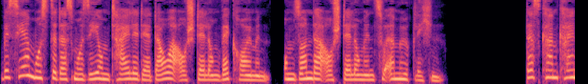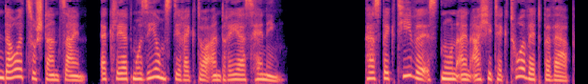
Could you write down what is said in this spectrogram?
Bisher musste das Museum Teile der Dauerausstellung wegräumen, um Sonderausstellungen zu ermöglichen. Das kann kein Dauerzustand sein, erklärt Museumsdirektor Andreas Henning. Perspektive ist nun ein Architekturwettbewerb,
